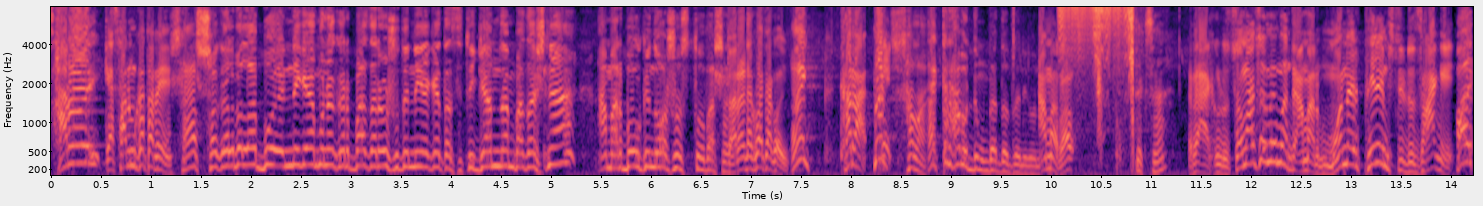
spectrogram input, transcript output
সারাই। কে সারম কথা রে? সাত সকালবেলা বউয়ের নিগে মনে কর বাজারে ওষুধের নিগে গেতাছি। তুই গ্যাম দাম বাজাস না আমার বউ কিন্তু অসুস্থ বাসা তোর একটা কথা কই? এই, খারা শালা একটা খাবার দিমু বেদ জানি আমার দেখছ? রাখড়ু চমাচমির মধ্যে আমার মনের ফিল্ম স্টুডিও জাগে। ভাই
